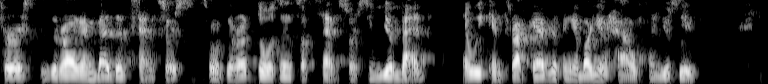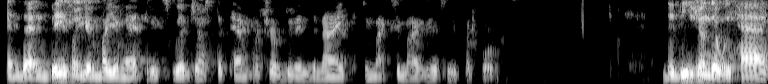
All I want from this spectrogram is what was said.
First, there are embedded sensors. So there are dozens of sensors in your bed, and we can track everything about your health and your sleep. And then, based on your biometrics, we adjust the temperature during the night to maximize your sleep performance. The vision that we have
